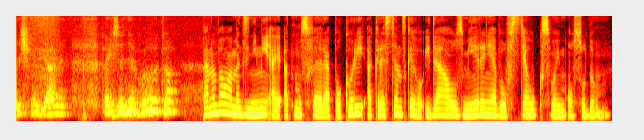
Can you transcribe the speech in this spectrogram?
išiel ďalej. Takže nebolo to. Panovala medzi nimi aj atmosféra pokory a kresťanského ideálu zmierenia vo vzťahu k svojim osudom.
